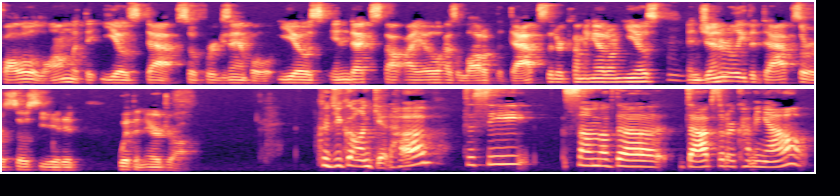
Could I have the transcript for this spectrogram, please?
follow along with the EOS dApps. So, for example, EOSindex.io has a lot of the dApps that are coming out on EOS, mm-hmm. and generally the dApps are associated with an airdrop. Could you go on GitHub to see some of the dApps that are coming out?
